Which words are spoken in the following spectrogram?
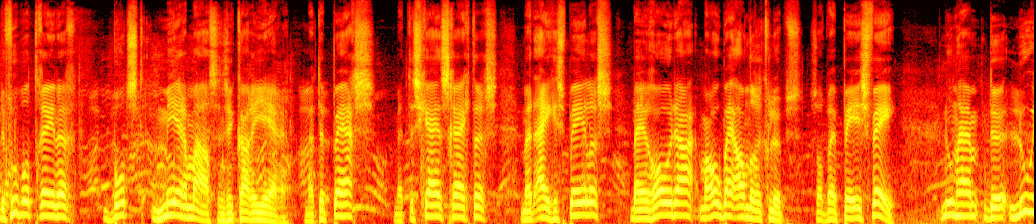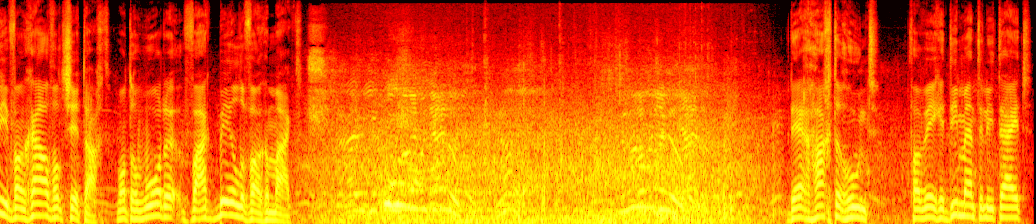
De voetbaltrainer botst meermaals in zijn carrière. Met de pers, met de scheidsrechters, met eigen spelers, bij Roda, maar ook bij andere clubs, zoals bij PSV. Noem hem de Louis van Gaal van Sittard, want er worden vaak beelden van gemaakt. Der Harterhoend. Vanwege die mentaliteit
